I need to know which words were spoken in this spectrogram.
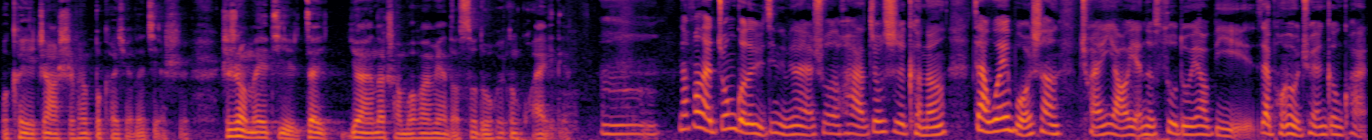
我可以这样十分不科学的解释，这种媒体在谣言的传播方面的速度会更快一点。嗯，那放在中国的语境里面来说的话，就是可能在微博上传谣言的速度要比在朋友圈更快，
